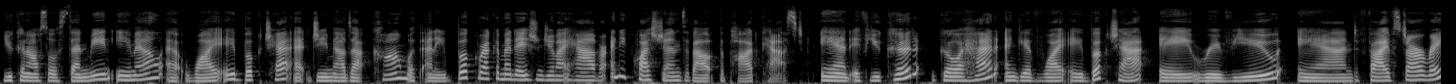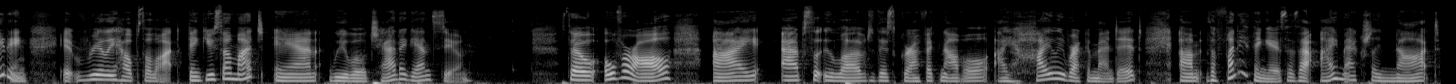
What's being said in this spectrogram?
You can also send me an email at yabookchat at gmail.com with any book recommendations you might have or any questions about the podcast. And if you could, go ahead and give YA Book Chat a review and five star rating. It really helps a lot. Thank you so much, and we will chat again soon. So, overall, I absolutely loved this graphic novel. I highly recommend it. Um, the funny thing is, is that I'm actually not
